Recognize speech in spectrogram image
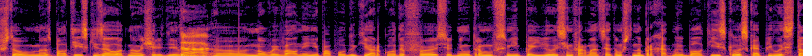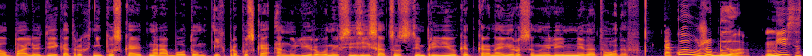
что у нас? Балтийский завод на очереди. Так. Э, новые волнения по поводу QR-кодов. Э, сегодня утром в СМИ появилась информация о том, что на проходной Балтийского скопилась толпа людей, которых не пускают на работу. Их пропуска аннулированы в связи с отсутствием прививок от коронавируса, ну или медотводов. Такое уже было. Месяц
